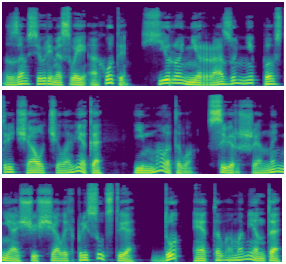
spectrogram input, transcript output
За все время своей охоты Хиро ни разу не повстречал человека. И мало того, совершенно не ощущал их присутствия до этого момента.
